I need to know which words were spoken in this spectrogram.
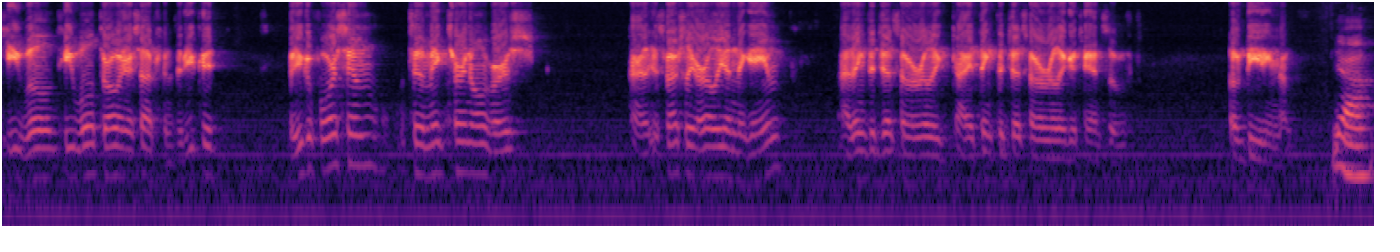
he will he will throw interceptions. If you could if you could force him to make turnovers, uh, especially early in the game, I think the Jets have a really I think the Jets have a really good chance of of beating them. Yeah,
